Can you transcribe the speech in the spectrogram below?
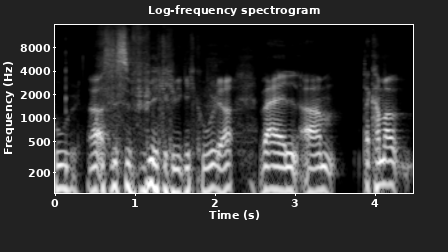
cool. Ja, das ist wirklich, wirklich cool, ja. Weil ähm, da kann man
